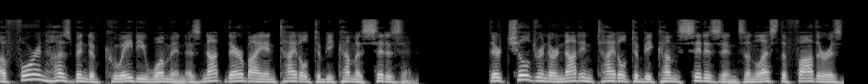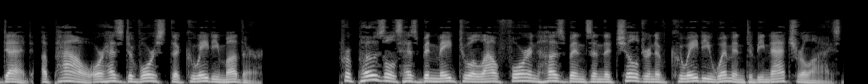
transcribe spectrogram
A foreign husband of Kuwaiti woman is not thereby entitled to become a citizen. Their children are not entitled to become citizens unless the father is dead, a POW or has divorced the Kuwaiti mother. Proposals has been made to allow foreign husbands and the children of Kuwaiti women to be naturalized.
